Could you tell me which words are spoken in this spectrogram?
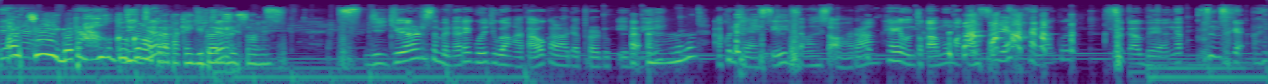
dia Oh cuy, gue tahu. Gue gue Jujur, gak pernah pakai gitu sih soalnya. Jujur sebenarnya gue juga nggak tahu kalau ada produk ini aku dikasih sama seseorang hey untuk kamu makasih ya karena aku suka banget sekarang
